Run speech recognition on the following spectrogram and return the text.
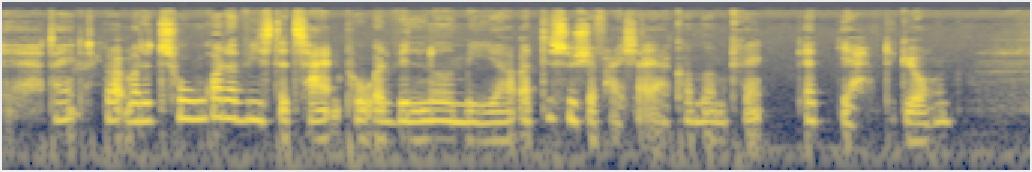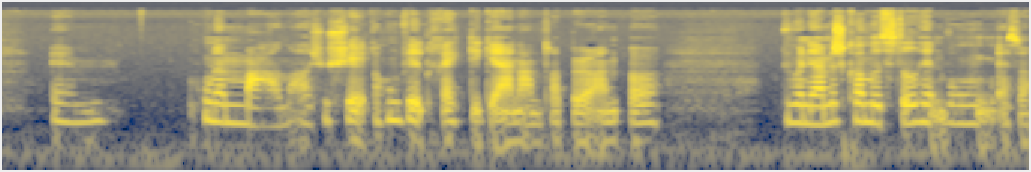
Ja, der er en, der spørger, var det Tora, der viste tegn på at ville noget mere? Og det synes jeg faktisk, jeg er kommet omkring. At ja, det gjorde hun. Øhm, hun er meget, meget social, og hun vil rigtig gerne andre børn. Og vi var nærmest kommet et sted hen, hvor hun, altså,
